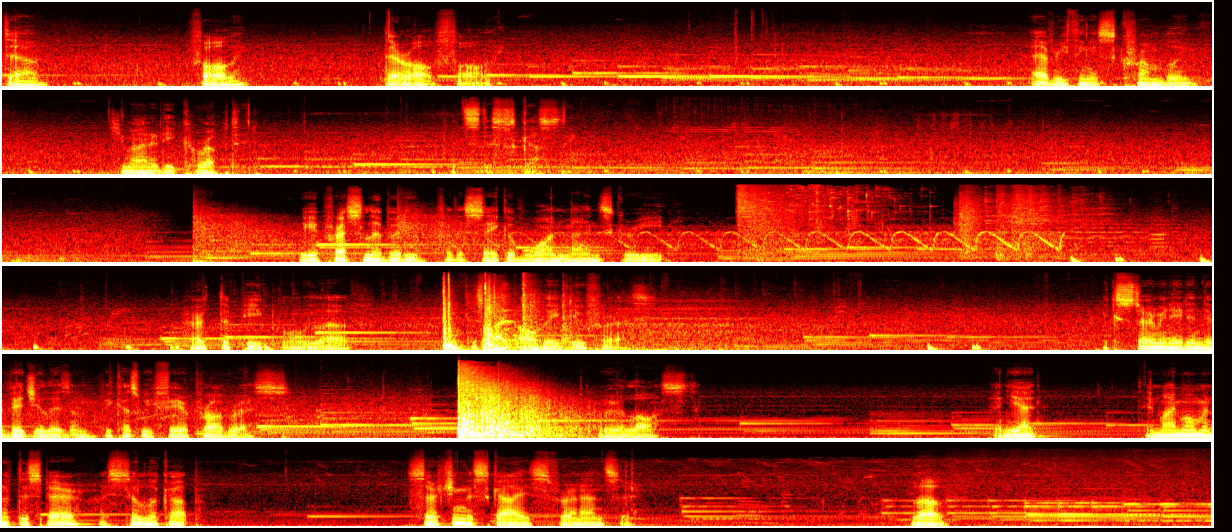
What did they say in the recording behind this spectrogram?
Down. Falling. They're all falling. Everything is crumbling. Humanity corrupted. It's disgusting. We oppress liberty for the sake of one man's greed. Hurt the people we love, despite all they do for us. Exterminate individualism because we fear progress. We're lost. And yet, in my moment of despair, I still look up, searching the skies for an answer. Love,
